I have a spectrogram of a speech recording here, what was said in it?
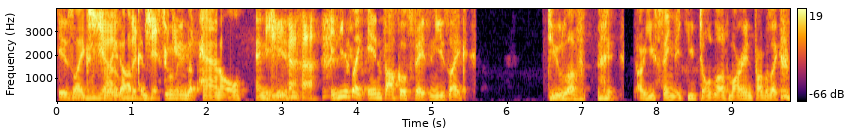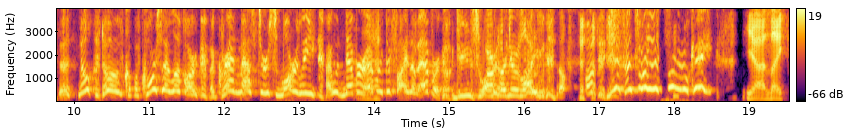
is like Yeah, straight up legit consuming the panel, and he is Yeah, and he's like in Falco's face, and he's like, "Do you love? Are you saying that you don't love Marley?" And Falco's like, "Uh, "No, no, of, co- of course I love our, our grandmasters, Marley. I would never Yeah. ever defy them ever. Do you swear it on your life? "Oh, oh, yes, I swear, I swear. Okay." yeah. Like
